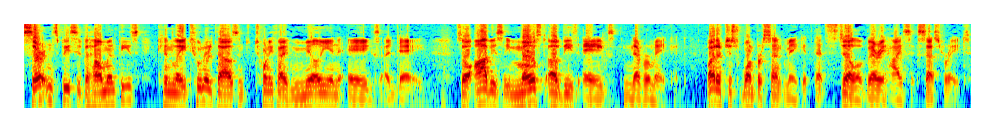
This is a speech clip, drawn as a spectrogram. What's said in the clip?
Certain species of helminthes can lay 200,000 to 25 million eggs a day. So obviously most of these eggs never make it. But if just 1% make it, that's still a very high success rate.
